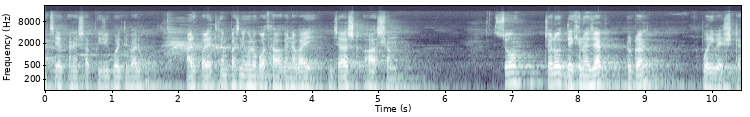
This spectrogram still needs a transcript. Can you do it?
আছে, ওখানে সব কিছুই করতে পারব। আর কলেজ ক্যাম্পাস নিয়ে কোনো কথা হবে না ভাই জাস্ট আসাম সো চলো দেখে নেওয়া যাক টোটাল পরিবেশটা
